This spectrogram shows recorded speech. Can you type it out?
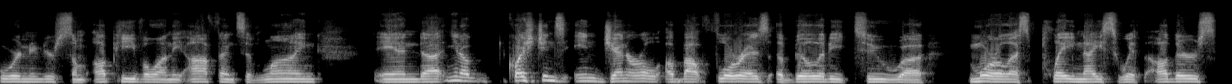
coordinators, some upheaval on the offensive line. And, uh, you know, questions in general about Flores' ability to uh, more or less play nice with others.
